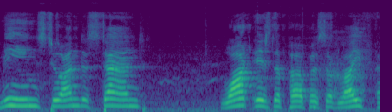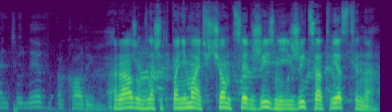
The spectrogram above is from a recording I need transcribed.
means to understand Разум значит понимать, в чем цель жизни и жить соответственно.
